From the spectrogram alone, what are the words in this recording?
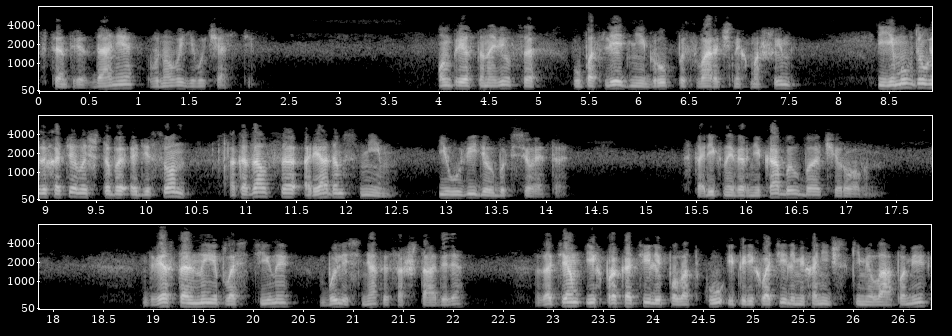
в центре здания в новой его части. Он приостановился у последней группы сварочных машин, и ему вдруг захотелось, чтобы Эдисон оказался рядом с ним и увидел бы все это. Старик наверняка был бы очарован. Две стальные пластины были сняты со штабеля, затем их прокатили по лотку и перехватили механическими лапами,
